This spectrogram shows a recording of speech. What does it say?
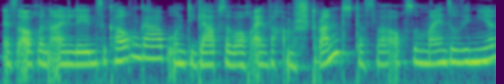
es auch in allen Läden zu kaufen gab. Und die gab es aber auch einfach am Strand. Das war auch so mein Souvenir.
